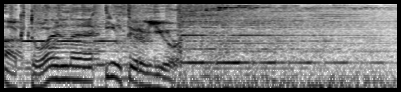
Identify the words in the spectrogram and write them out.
Актуальное интервью.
